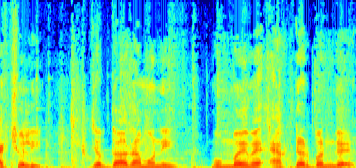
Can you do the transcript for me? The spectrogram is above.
एक्चुअली, जब दादा मुनि मुंबई में एक्टर बन गए,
